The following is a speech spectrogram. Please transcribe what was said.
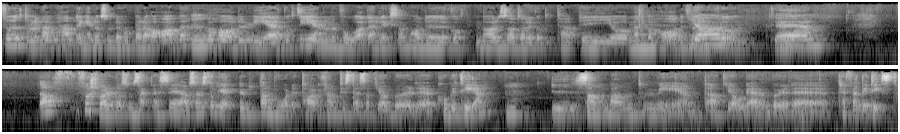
förutom den här behandlingen då som du hoppade av, Mm. vad har du mer gått igenom med vården? Liksom, har du gått, har du sa att du hade gått i terapi och, men vad har du för Ja, relation till vården? Ehm, ja, först var det då som sagt SCA och sen stod jag utan vård ett tag fram tills dess att jag började KBT Mm. i samband med att jag även började träffa en dietist.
